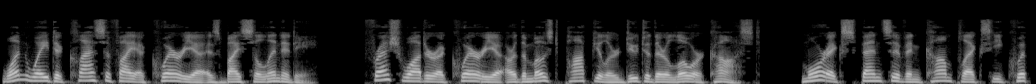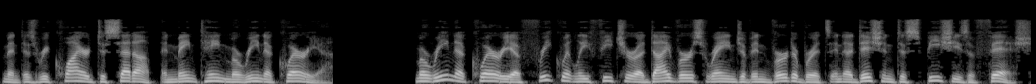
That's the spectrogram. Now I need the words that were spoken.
One way to classify aquaria is by salinity. Freshwater aquaria are the most popular due to their lower cost. More expensive and complex equipment is required to set up and maintain marine aquaria. Marine aquaria frequently feature a diverse range of invertebrates in addition to species of fish.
